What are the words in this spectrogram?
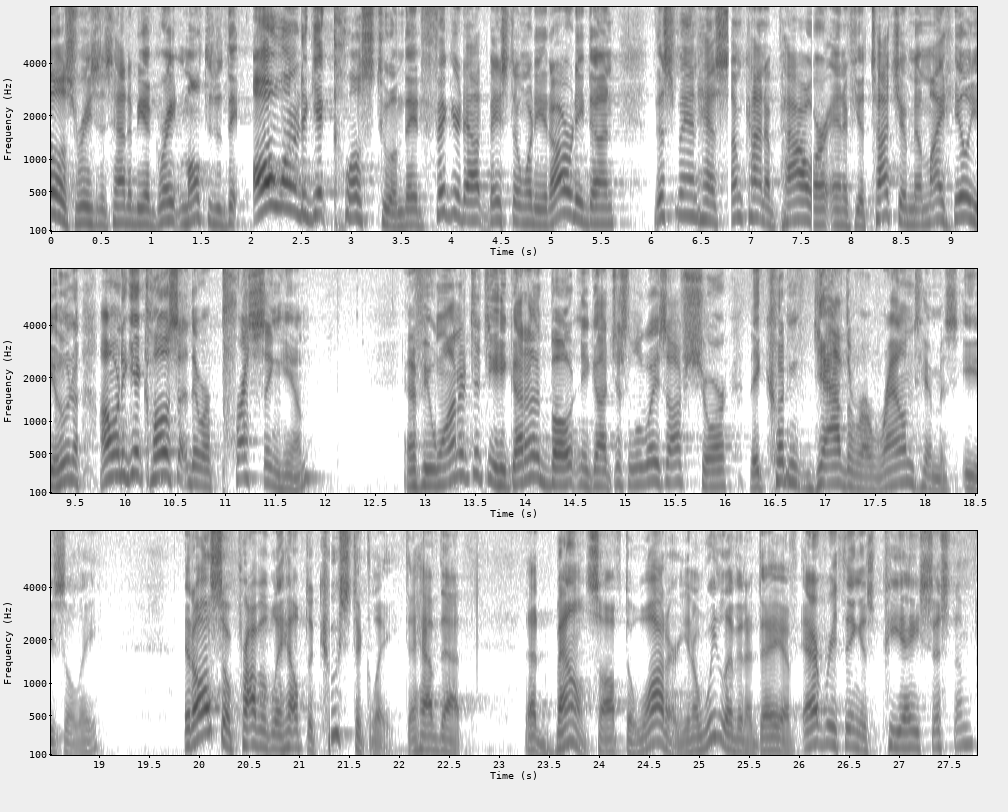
of those reasons had to be a great multitude. They all wanted to get close to him. They had figured out, based on what he had already done, this man has some kind of power, and if you touch him, it might heal you. Who knows? I want to get close. They were pressing him. And if he wanted to, he got on a boat and he got just a little ways offshore. They couldn't gather around him as easily. It also probably helped acoustically to have that, that bounce off the water. You know, we live in a day of everything is PA systems.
